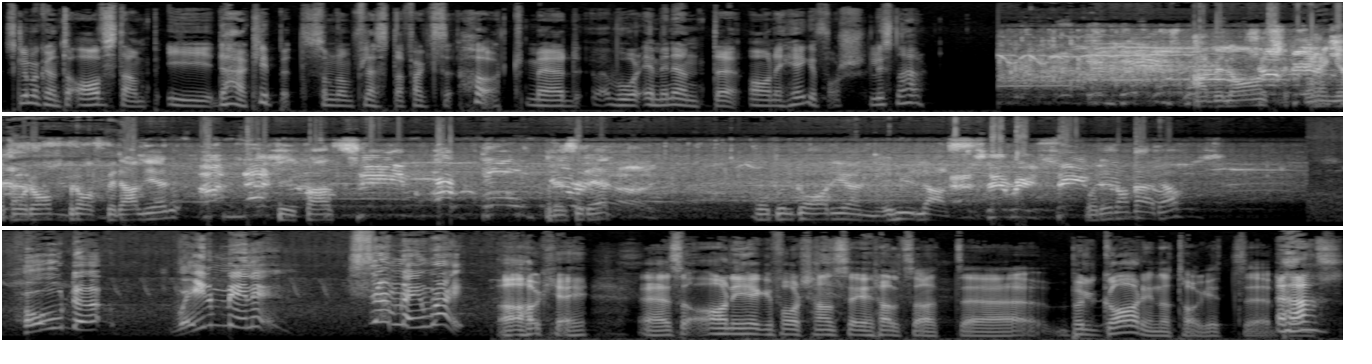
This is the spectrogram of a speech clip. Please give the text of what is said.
Skulle man kunna ta avstamp i det här klippet som de flesta faktiskt hört med vår eminente Arne Hegerfors. Lyssna här. Avalanche hänger på dem bronsmedaljer. Fifas president och Bulgarien hyllas. Och det är de värda. Hold up. Wait a minute. Something ain't right. Ja okej Eh, Så Arne Hegerfors han säger alltså att eh, Bulgarien har tagit eh, Jaha. brons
